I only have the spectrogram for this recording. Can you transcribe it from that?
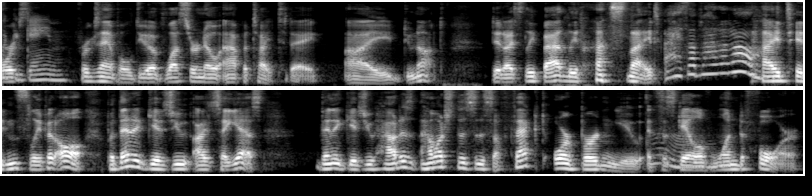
like a ex- game. For example, do you have less or no appetite today? I do not. Did I sleep badly last night? I slept not at all. I didn't sleep at all. But then it gives you, I say yes. then it gives you how does how much does this affect or burden you? It's a scale of ah. one to four.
